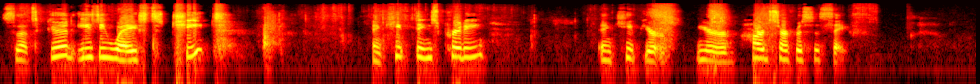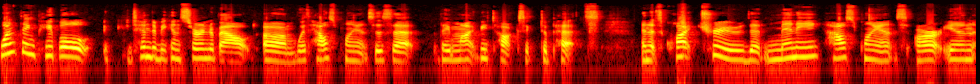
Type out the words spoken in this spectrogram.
So that's good, easy ways to cheat and keep things pretty and keep your, your hard surfaces safe. One thing people tend to be concerned about um, with houseplants is that they might be toxic to pets. And it's quite true that many houseplants are in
